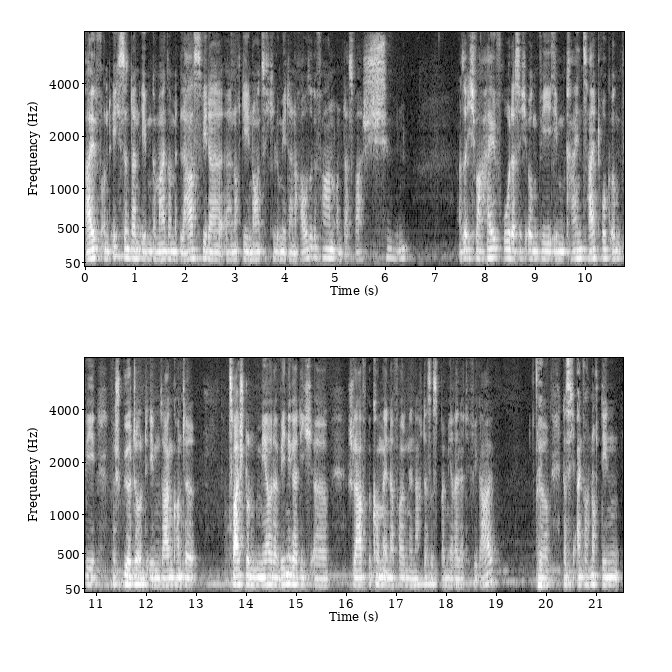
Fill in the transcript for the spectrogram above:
Ralf und ich sind dann eben gemeinsam mit Lars wieder äh, noch die 90 Kilometer nach Hause gefahren und das war schön. Also ich war heilfroh, dass ich irgendwie eben keinen Zeitdruck irgendwie verspürte und eben sagen konnte, zwei Stunden mehr oder weniger, die ich äh, Schlaf bekomme in der folgenden Nacht, das ist bei mir relativ egal. Äh, dass ich einfach noch den,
